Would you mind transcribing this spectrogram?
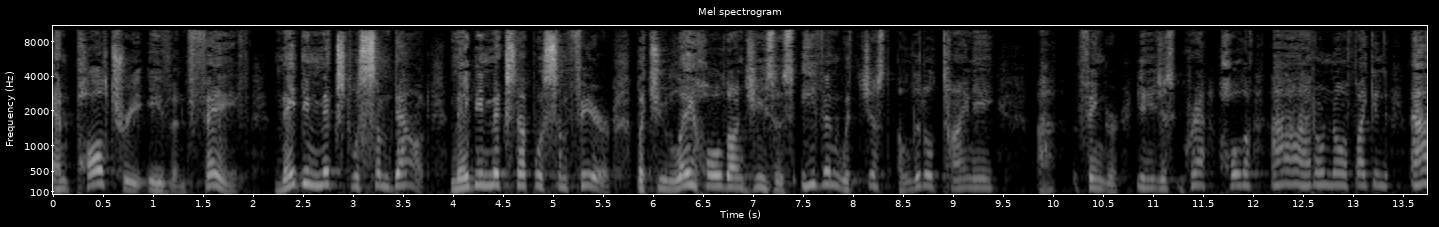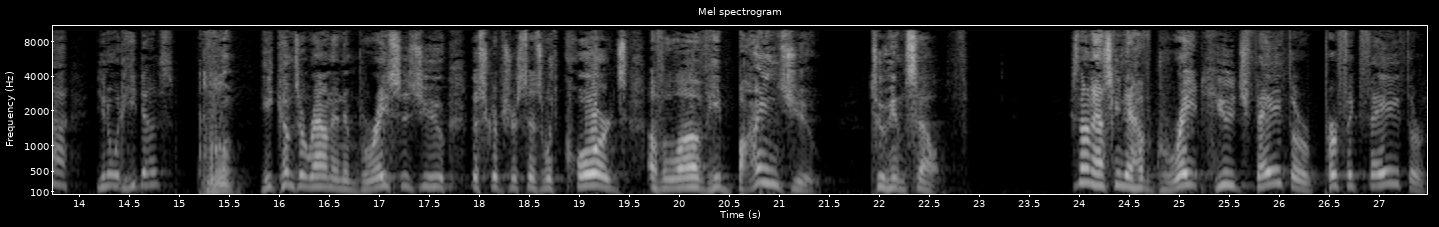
and paltry, even faith, maybe mixed with some doubt, maybe mixed up with some fear, but you lay hold on Jesus, even with just a little tiny uh, finger. You just grab, hold on. Ah, I don't know if I can. Ah, you know what he does? He comes around and embraces you, the scripture says, with cords of love. He binds you to himself. He's not asking to have great, huge faith or perfect faith or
